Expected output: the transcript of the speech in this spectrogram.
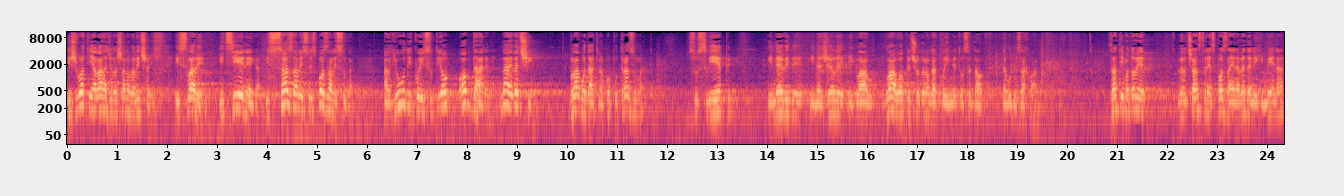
I životinje Allaha Đelešanu veličaju, i slave, i cijene ga, i saznali su, i spoznali su ga. A ljudi koji su ti obdareni najvećim blagodatima poput razuma, su slijepi i ne vide i ne žele i glavu, glavu okreću od onoga koji im je to sve dao da budu zahvalni. Zatim od ove veličanstvene spoznaje navedenih imena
